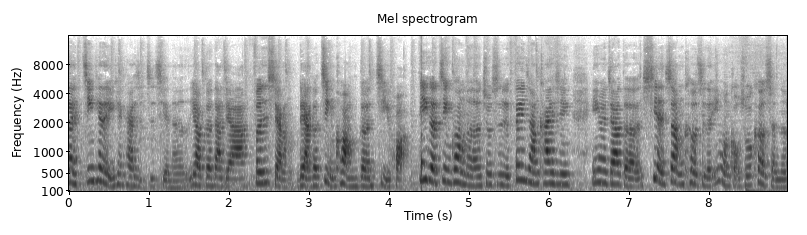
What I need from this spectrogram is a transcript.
在今天的影片开始之前呢，要跟大家分享两个近况跟计划。第一个近况呢，就是非常开心，音乐家的线上课程的英文口说课程呢，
